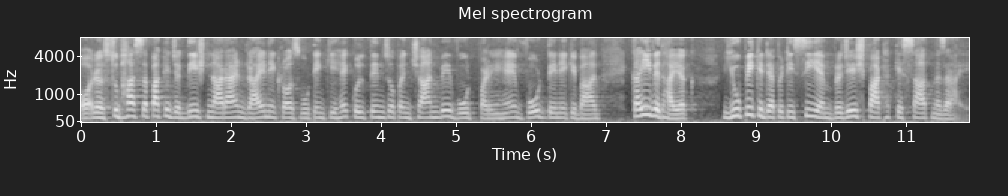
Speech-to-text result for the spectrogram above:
और सुबह सपा के जगदीश नारायण राय ने क्रॉस वोटिंग की है। कुल तीन सौ पंचानवे वोट पड़े हैं। वोट देने के बाद कई विधायक यूपी के डेप्यूटी सीएम ब्रजेश पाठक के साथ नज़र आए।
